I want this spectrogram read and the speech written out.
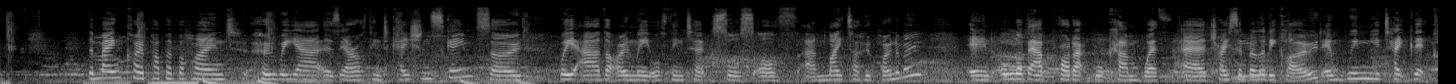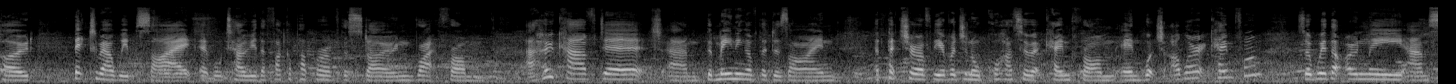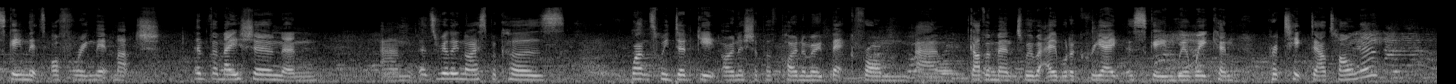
The main kaupapa behind who we are is our authentication scheme. So we are the only authentic source of um, Ngāi Tahu and all of our product will come with a traceability code. And when you take that code back to our website, it will tell you the whakapapa of the stone, right from uh, who carved it, um, the meaning of the design, a picture of the original kohatu it came from, and which awa it came from. So we're the only um, scheme that's offering that much information, and um, it's really nice because once we did get ownership of Pounamu back from um, government, we were able to create a scheme where we can protect our taonga.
